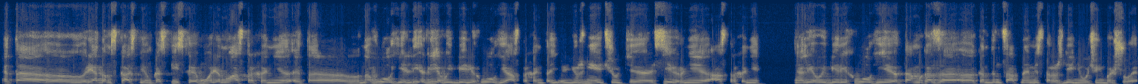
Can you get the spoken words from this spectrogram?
Это э, рядом с Каспием, Каспийское море, ну Астрахань это на Волге, левый берег Волги, Астрахань это южнее чуть, э, севернее Астрахани, левый берег Волги, там газоконденсатное месторождение очень большое.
